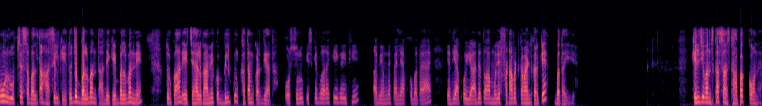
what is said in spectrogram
पूर्ण रूप से सफलता हासिल की? तो जो बलबन था, देखिए, बलबन ने तुर्कान ए चहलगामी को बिल्कुल खत्म कर दिया था। और शुरू किसके द्वारा की गई थी? अभी हमने पहले आपको बताया है। यदि आपको याद है तो आप मुझे फटाफट कमेंट करके बताइए। खिलजी वंश का संस्थापक कौन है?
